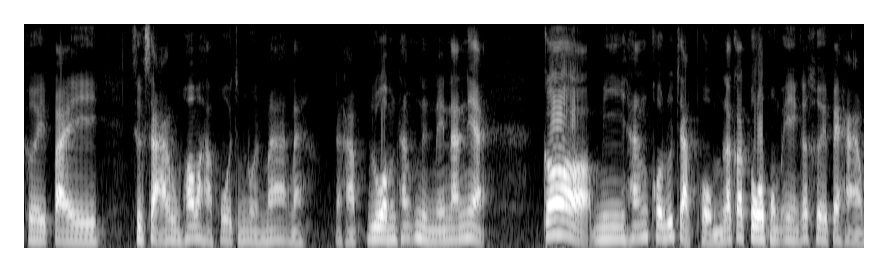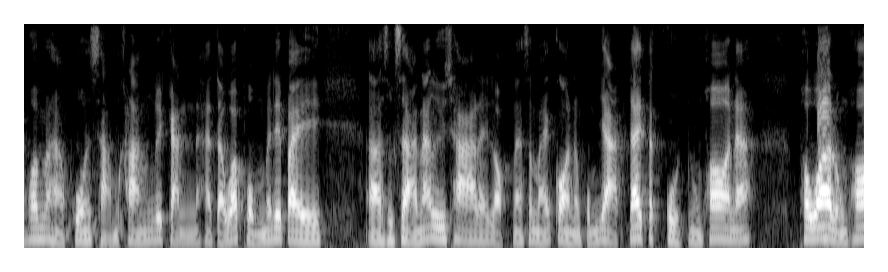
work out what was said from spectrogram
เคยไปศึกษาหลวงพ่อมหาโพธิ์จำนวนมากนะ นะครับรวมทั้งหนึ่งในนั้นเนี่ยก็มีทั้งคนรู้จักผมแล้วก็ตัวผมเองก็เคยไปหาหลวงพ่อมหาโพธิ์สามครั้งด้วยกันนะฮะแต่ว่าผมไม่ได้ไปศึกษาหน้าลือชาอะไรหรอกนะสมัยก่อนนะผมอยากได้ตะกรุดหลวงพ่อนะเพราะว่าหลวงพ่อ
